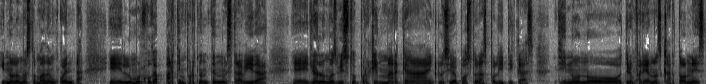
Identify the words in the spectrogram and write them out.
y no lo hemos tomado en cuenta. El humor juega parte importante en nuestra vida. Eh, yo lo hemos visto porque marca inclusive posturas políticas. Si no, no triunfarían los cartones.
